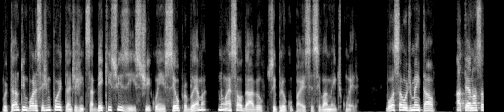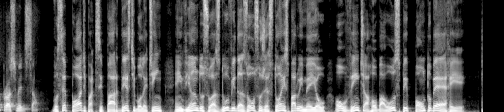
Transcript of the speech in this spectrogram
Portanto, embora seja importante a gente saber que isso existe e conhecer o problema, não é saudável se preocupar excessivamente com ele. Boa saúde mental. Até a nossa próxima edição. Você pode participar deste boletim enviando suas dúvidas ou sugestões para o e-mail ouvinte@usp.br.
